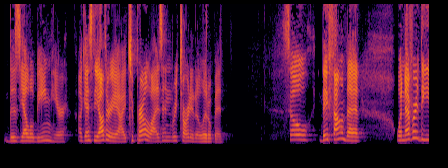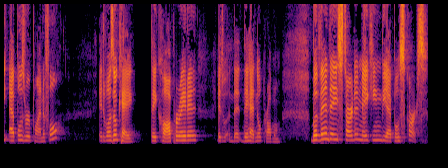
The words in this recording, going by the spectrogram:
this yellow beam here, against the other AI to paralyze and retard it a little bit. So they found that whenever the apples were plentiful, it was okay. They cooperated, it, they had no problem. But then they started making the apples scarce,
